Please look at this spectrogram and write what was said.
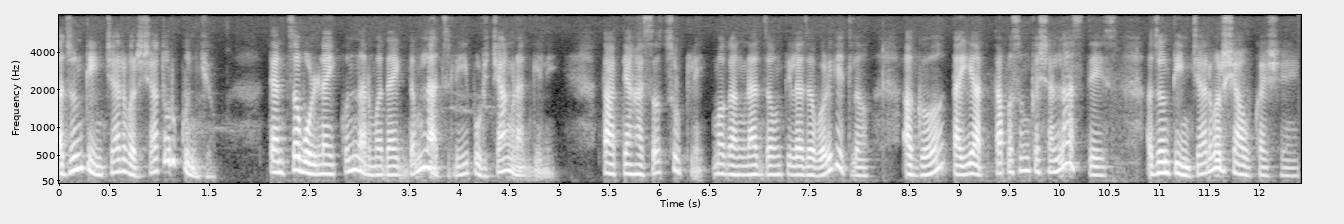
अजून तीन चार वर्षात उरकून घेऊ. त्यांचं बोलणं ऐकून नर्मदा एकदम लाजली पुढच्या अंगणात गेली. तात्या हसत सुटले. मग अंगणात जाऊन तिला जवळ घेतलं. अगं ताई आत्तापासून कशाला असतेस अजून तीन चार वर्ष अवकाश आहे.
